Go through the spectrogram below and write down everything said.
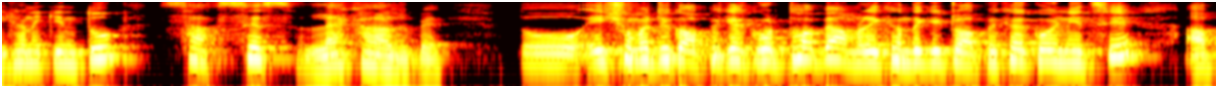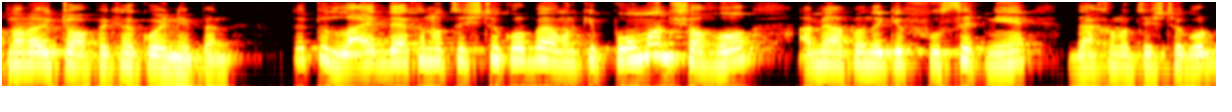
এখানে কিন্তু সাকসেস লেখা আসবে। তো এই সময়টুকু অপেক্ষা করতে হবে, আমরা এখান থেকে একটু অপেক্ষা করে নিচ্ছি, আপনারাও একটু অপেক্ষা করে নেবেন। তো একটু লাইভ দেখানোর চেষ্টা করব, এমনকি প্রমাণ সহ আমি আপনাদেরকে ফুসেট নিয়ে দেখানোর চেষ্টা করব,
